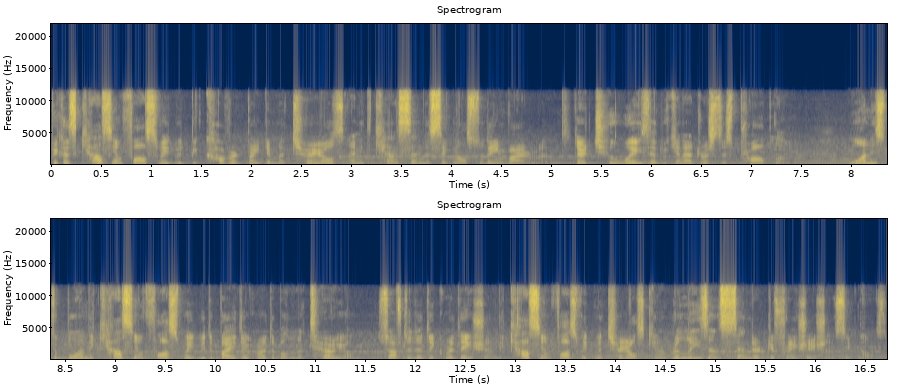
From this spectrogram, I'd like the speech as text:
because calcium phosphate would be covered by the materials and it can't send the signals to the environment. There are two ways that we can address this problem. One is to blend the calcium phosphate with the biodegradable material, so after the degradation, the calcium phosphate materials can release and send their differentiation signals.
